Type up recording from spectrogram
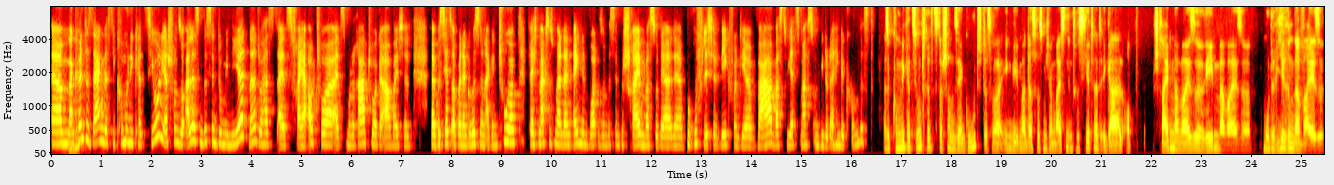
Ähm, man mhm. könnte sagen, dass die Kommunikation ja schon so alles ein bisschen dominiert. Ne? Du hast als freier Autor, als Moderator gearbeitet äh, bis jetzt auch bei einer größeren Agentur. Vielleicht magst du es mal in deinen eigenen Worten so ein bisschen beschreiben, was so der, der berufliche Weg von dir war, was du jetzt machst und wie du da hingekommen bist. Also Kommunikation trifft es da schon sehr gut. Das war irgendwie immer das, was mich am meisten interessiert hat, egal ob schreibenderweise, redenderweise, moderierenderweise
